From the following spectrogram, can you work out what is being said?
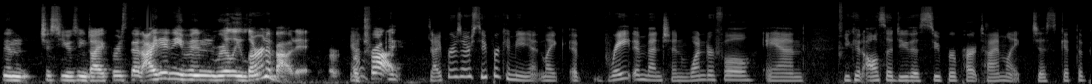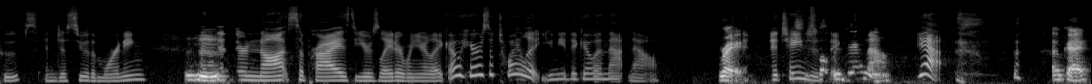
than just using diapers that I didn't even really learn about it or, yeah. or try. Diapers are super convenient, like a great invention, wonderful. And you can also do this super part time, like just get the poops and just do the morning. Mm-hmm. And they're not surprised years later when you're like, oh, here's a toilet. You need to go in that now. Right. It changes. what we do now. Yeah. Okay.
